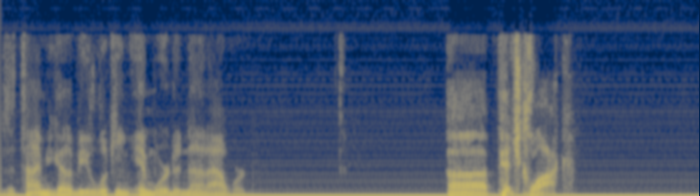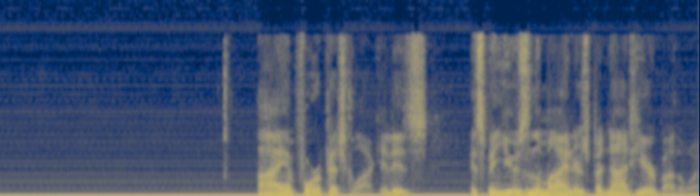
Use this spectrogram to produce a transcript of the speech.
there's a time you got to be looking inward and not outward. Uh, pitch clock. I am for a pitch clock. It is. It's been used in the minors, but not here, by the way.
